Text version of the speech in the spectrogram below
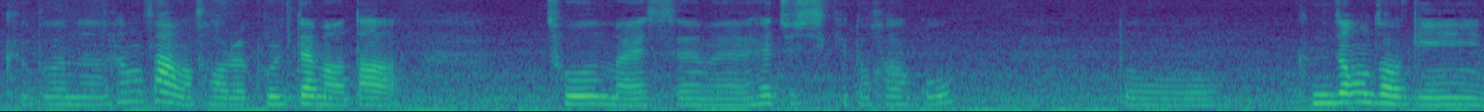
그분은 항상 저를 볼 때마다 좋은 말씀을 해주시기도 하고 또 긍정적인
